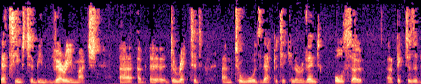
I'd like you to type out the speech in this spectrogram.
that seems to have been very much uh, uh, directed um, towards that particular event. Also, uh, pictures of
